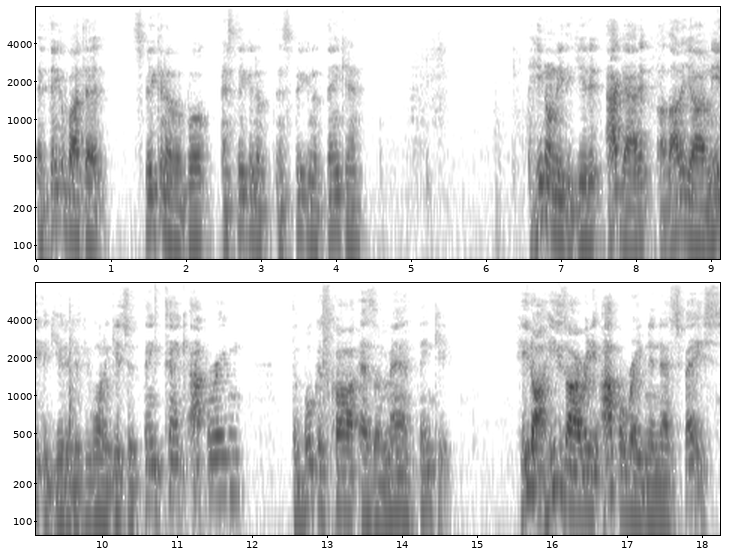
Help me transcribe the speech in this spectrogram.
And think about that. Speaking of a book, and speaking of and speaking of thinking, he don't need to get it. I got it. A lot of y'all need to get it if you want to get your think tank operating. The book is called "As a Man Thinketh." He he's already operating in that space.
